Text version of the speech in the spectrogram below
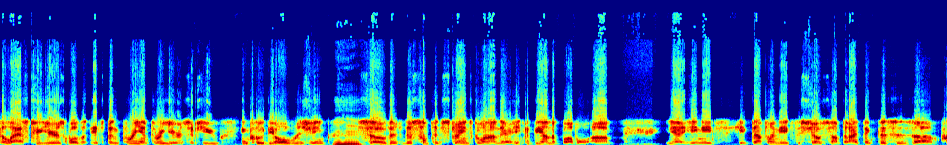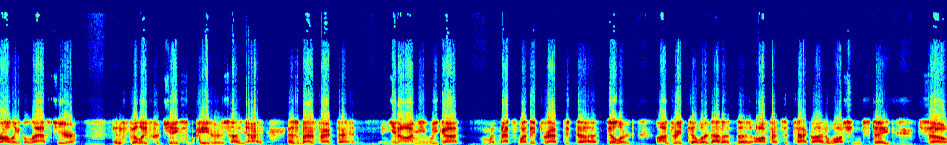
the last two years. Well, it's been three and three years if you include the old regime. Mm-hmm. So there, there's something strange going on there. He could be on the bubble. Um, yeah, he needs. He definitely needs to show something. I think this is uh, probably the last year in Philly for Jason Peters. I, I, as a matter of fact, I, you know, I mean, we got that's why they drafted uh, Dillard, Andre Dillard, out of the offensive tackle out of Washington State. So,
